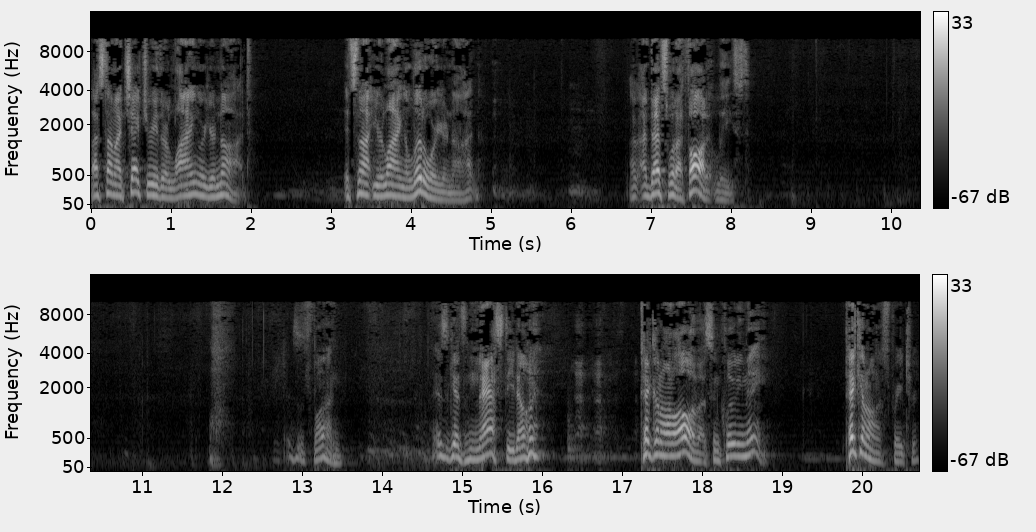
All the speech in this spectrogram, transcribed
Last time I checked, you're either lying or you're not. It's not you're lying a little or you're not. I, I, that's what I thought, at least. This is fun. This gets nasty, don't it? Picking on all of us, including me. Picking on us, preacher.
